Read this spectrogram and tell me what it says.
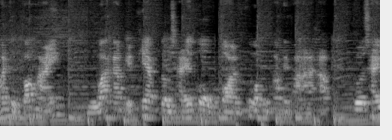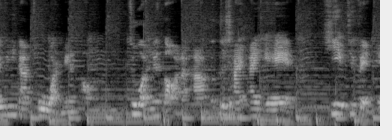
มันถูกต้องไหมหรือว่าการเปรียบเทียบโดยใช้ตัวอุปกรณ์ผู้วัดคุณภาพไฟฟ้านะครับ โดยใช้วิธีการ True Watt Method True Watt Method นะครับ ก็คือใช้ IA คีบที่เฟส A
